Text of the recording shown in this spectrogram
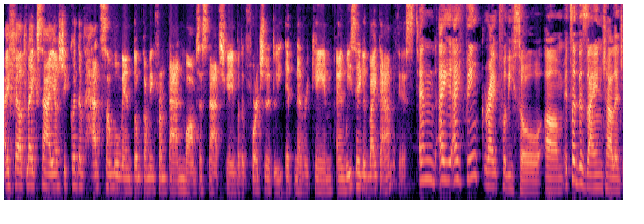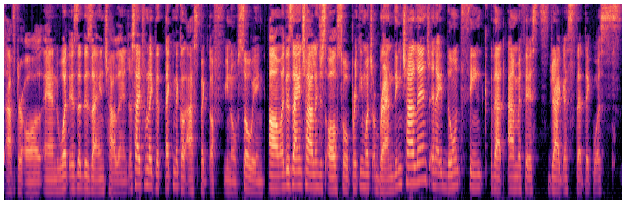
I felt like sayang she could have had some momentum coming from Tan Mom's Snatch game, but unfortunately it never came. And we say goodbye to Amethyst. And I, I think rightfully so. Um, it's a design challenge after all. And what is a design challenge? Aside from like the technical aspect of, you know, sewing, um, a design challenge is also pretty much a branding challenge. And I don't think that Amethyst's drag aesthetic was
